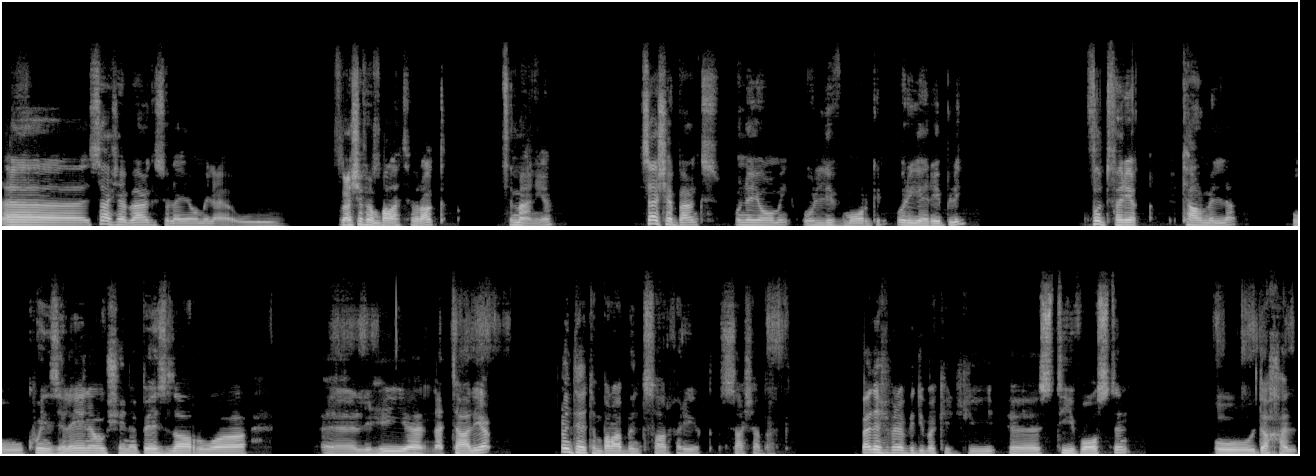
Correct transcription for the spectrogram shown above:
آه ساشا بانكس ولا الع... و... شفنا مباراة فرق ثمانية. ساشا بانكس ونايومي وليف مورغان وريا ريبلي. ضد فريق كارميلا وكوين زيلينا وشاينا بيزلر و آه، اللي هي ناتاليا. انتهت المباراة بانتصار فريق ساشا بانكس. بعدها شفنا video package لستيف أوستن. ودخل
